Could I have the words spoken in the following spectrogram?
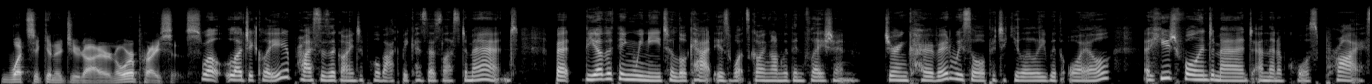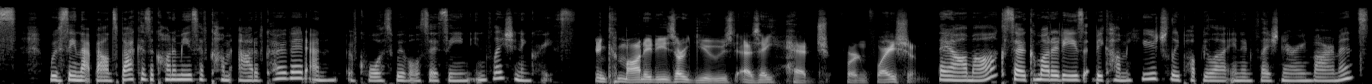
what's it going to do to iron ore prices? Well, logically, prices are going to pull back because there's less demand. But the other thing we need to look at is what's going on with inflation. During COVID, we saw, particularly with oil, a huge fall in demand and then, of course, price. We've seen that bounce back as economies have come out of COVID. And of course, we've also seen inflation increase. And commodities are used as a hedge for inflation. They are, Mark. So commodities become hugely popular in inflationary environments,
